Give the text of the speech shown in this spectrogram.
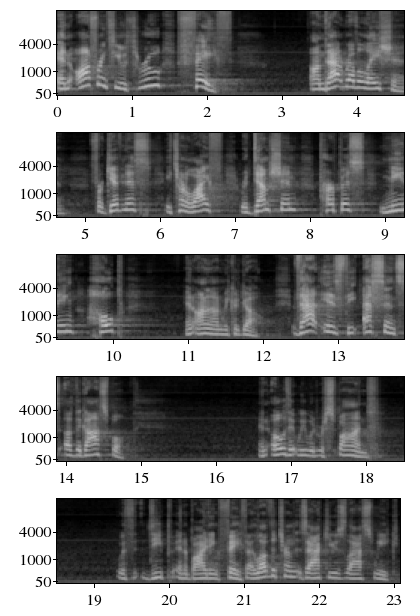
and offering to you through faith on that revelation forgiveness, eternal life, redemption, purpose, meaning, hope, and on and on we could go. That is the essence of the gospel. And oh, that we would respond with deep and abiding faith. I love the term that Zach used last week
